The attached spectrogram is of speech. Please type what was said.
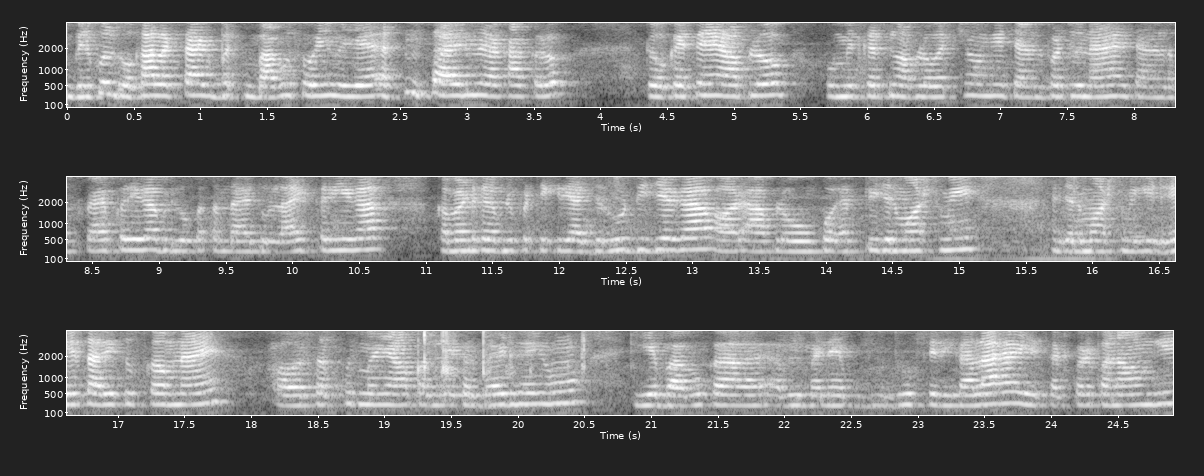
बिल्कुल धोखा लगता है बाबू सोई हुई है। साइड में रखा करो। तो कहते हैं, आप लोग, उम्मीद करती हूँ आप लोग अच्छे होंगे। चैनल पर जो नया है, चैनल सब्सक्राइब करिएगा। वीडियो पसंद आए तो लाइक करिएगा। कमेंट कर अपनी प्रतिक्रिया ज़रूर दीजिएगा। और आप लोगों को हैप्पी जन्माष्टमी। जन्माष्टमी की ढेर सारी शुभकामनाएँ। और सब कुछ मैं यहाँ पर लेकर बैठ गई हूँ। ये बाबू का अभी मैंने धूप से निकाला है, ये चटपट बनाऊँगी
